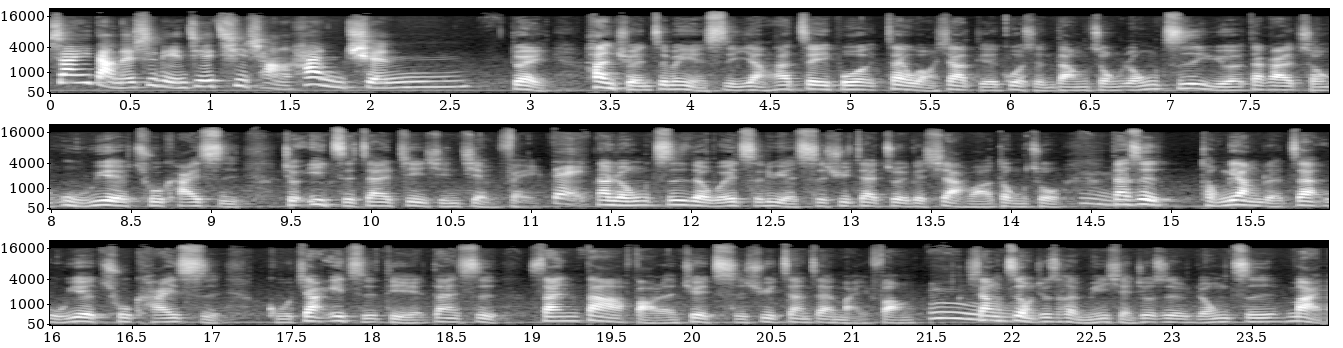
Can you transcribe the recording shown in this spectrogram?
下一档呢是连接气场汉泉。对，汉泉这边也是一样，它这一波在往下跌的过程当中，融资余额大概从五月初开始就一直在进行减肥。对，那融资的维持率也持续在做一个下滑动作。嗯，但是同样的，在五月初开始，股价一直跌，但是三大法人却持续站在买方。嗯，像这种就是很明显，就是融资卖，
